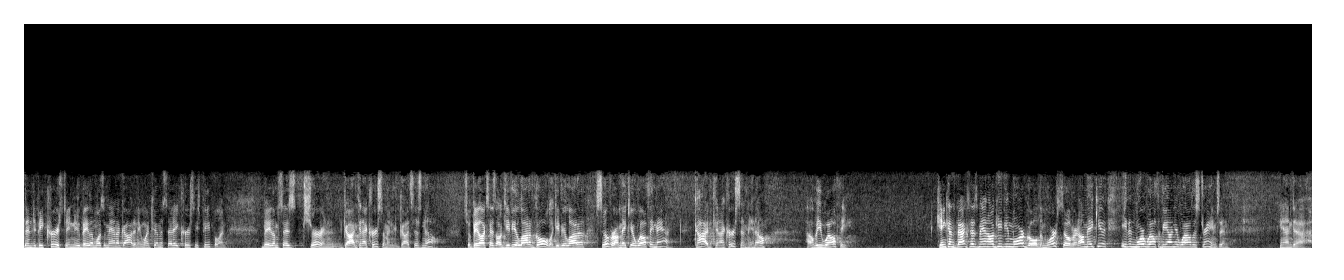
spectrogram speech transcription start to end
them to be cursed. He knew Balaam was a man of God, and he went to him and said, Hey, curse these people. And Balaam says, Sure. And God, can I curse them? And God says, No. So Balak says, I'll give you a lot of gold. I'll give you a lot of silver. I'll make you a wealthy man. God, can I curse him, you know? I'll be wealthy. King comes back and says, Man, I'll give you more gold and more silver, and I'll make you even more wealth beyond your wildest dreams. And and uh,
